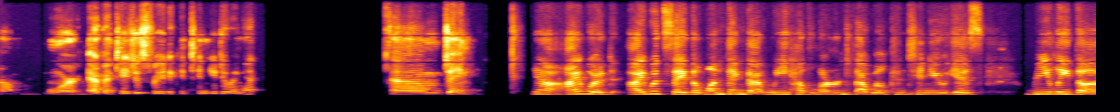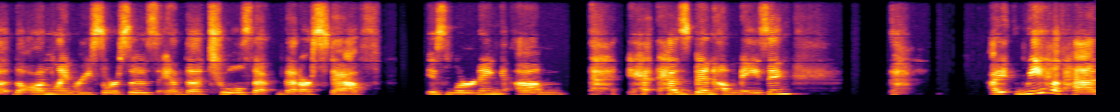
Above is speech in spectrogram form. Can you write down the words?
um, more advantageous for you to continue doing it? Um, Jane, Yeah, I would, I would say the one thing that we have learned that will continue is really the, the online resources and the tools that, that our staff is learning um, ha- has been amazing. I, we have had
